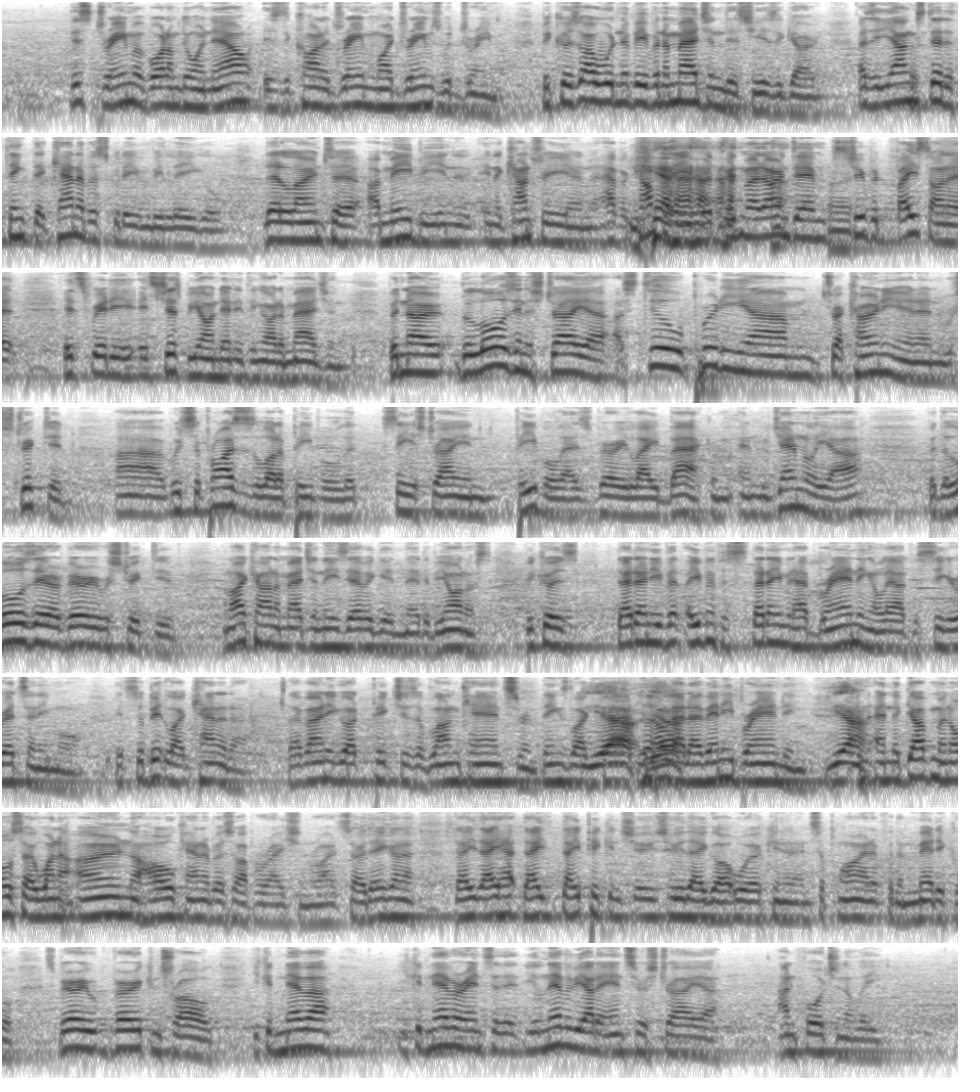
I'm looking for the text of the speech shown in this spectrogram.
this dream of what I'm doing now is the kind of dream my dreams would dream because I wouldn't have even imagined this years ago. As a youngster, to think that cannabis could even be legal, let alone to uh, me be in a, in a country and have a company Yeah. with, with my own damn stupid face on it, it's really it's just beyond anything I'd imagine. But no, the laws in Australia are still pretty um, draconian and restricted. Uh, which surprises a lot of people that see Australian people as very laid back, and, and we generally are. But the laws there are very restrictive, and I can't imagine these ever getting there, to be honest, because they don't even even for, they don't even have branding allowed for cigarettes anymore. It's a bit like Canada. They've only got pictures of lung cancer and things like Yeah, that. You know, yeah. that have any branding. Yeah. And, and the government also want to own the whole cannabis operation, right? So they're gonna they they ha- they they pick and choose who they got working and supplying it for the medical. It's very very controlled. You could never you could never enter the, you'll never be able to enter Australia, unfortunately,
